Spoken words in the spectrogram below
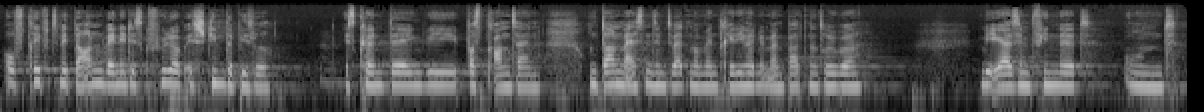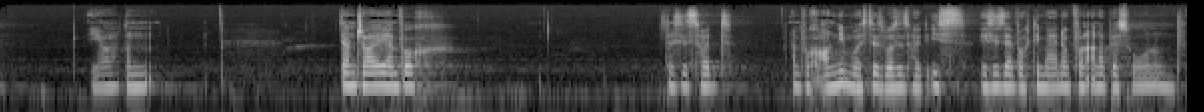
oft trifft es mich dann, wenn ich das Gefühl habe, es stimmt ein bisschen. Es könnte irgendwie was dran sein. Und dann meistens im zweiten Moment rede ich halt mit meinem Partner drüber wie er es empfindet. Und ja, dann, dann schaue ich einfach, dass es halt einfach annehmen muss, das, was es halt ist. Es ist einfach die Meinung von einer Person und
